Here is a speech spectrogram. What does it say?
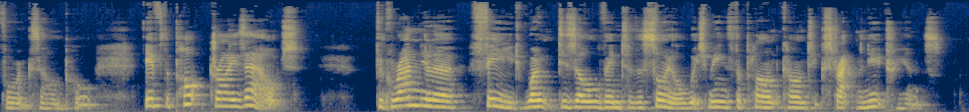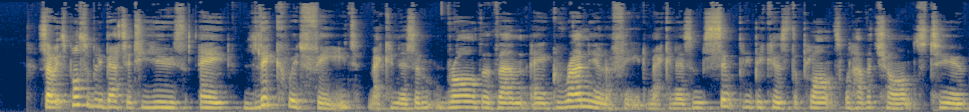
for example, if the pot dries out, the granular feed won't dissolve into the soil, which means the plant can't extract the nutrients. So it's possibly better to use a liquid feed mechanism rather than a granular feed mechanism simply because the plants will have a chance to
